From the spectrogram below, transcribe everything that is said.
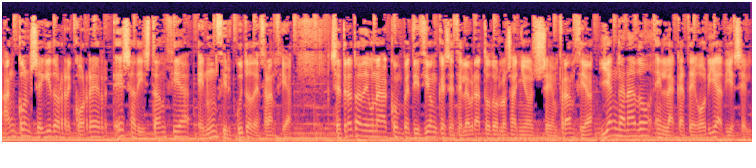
han conseguido recorrer esa distancia en un circuito de Francia. Se trata de una competición que se celebra todos los años en Francia y han ganado en la categoría diésel.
